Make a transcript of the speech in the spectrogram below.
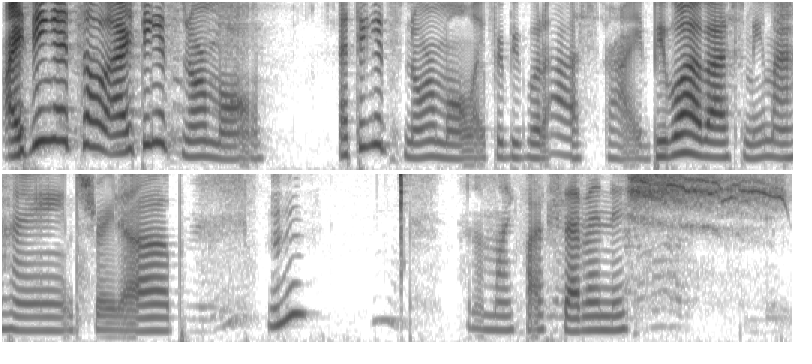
I think it's so. I think it's normal. I think it's normal, like for people to ask right? People have asked me my height straight up. hmm And I'm like five seven ish.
